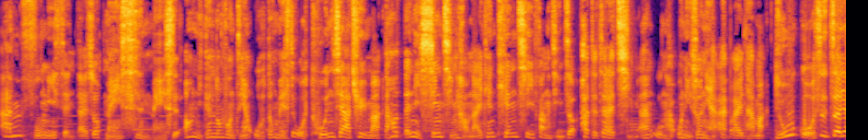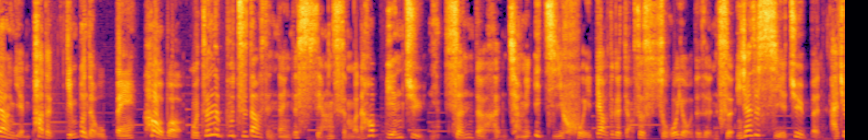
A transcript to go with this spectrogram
安抚你沈呆说。没事没事哦，你跟龙凤怎样我都没事，我吞下去吗？然后等你心情好，哪一天天气放晴之后，帕特再来请安问好，问你说你还爱不爱他吗？如果是这样演，帕特根本的无悲，好不？我真的不知道沈丹你在想什么。然后编剧你真的很强，你一集毁掉这个角色所有的人设。你现在是写剧本，还去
